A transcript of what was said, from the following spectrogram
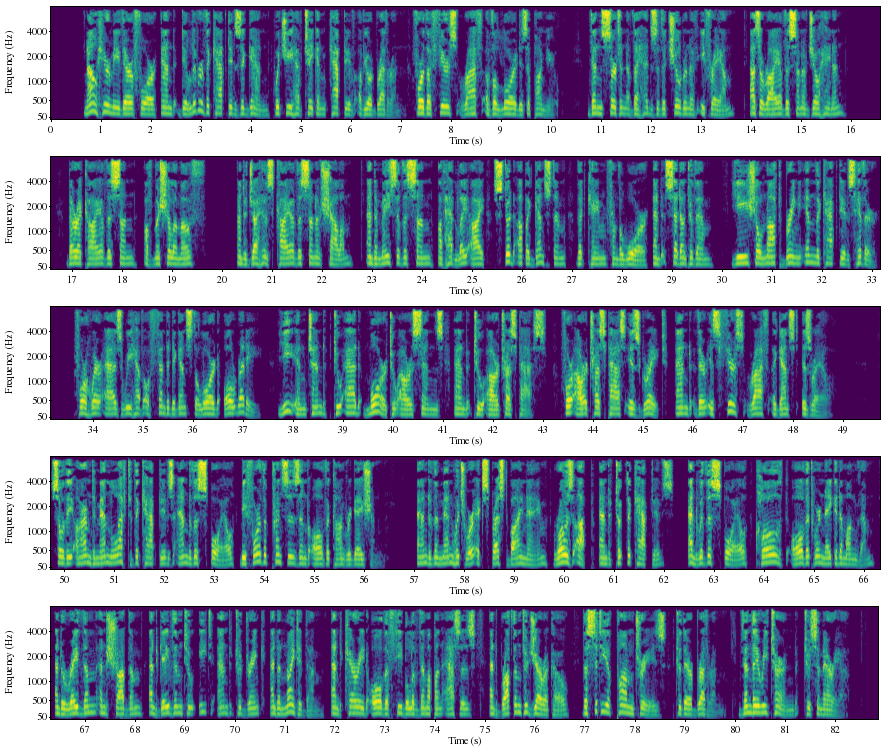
Now hear me therefore, and deliver the captives again, which ye have taken captive of your brethren. For the fierce wrath of the Lord is upon you. Then certain of the heads of the children of Ephraim, Azariah the son of Johanan, Berechiah the son of Meshillemoth, and Jehizkiah the son of Shallum, and Amasa the son of Hadlai stood up against them that came from the war, and said unto them, Ye shall not bring in the captives hither. For whereas we have offended against the Lord already, ye intend to add more to our sins and to our trespass. For our trespass is great, and there is fierce wrath against Israel. So the armed men left the captives and the spoil before the princes and all the congregation. And the men which were expressed by name rose up and took the captives, and with the spoil clothed all that were naked among them, and arrayed them, and shod them, and gave them to eat and to drink, and anointed them, and carried all the feeble of them upon asses, and brought them to Jericho, the city of palm trees, to their brethren. Then they returned to Samaria.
